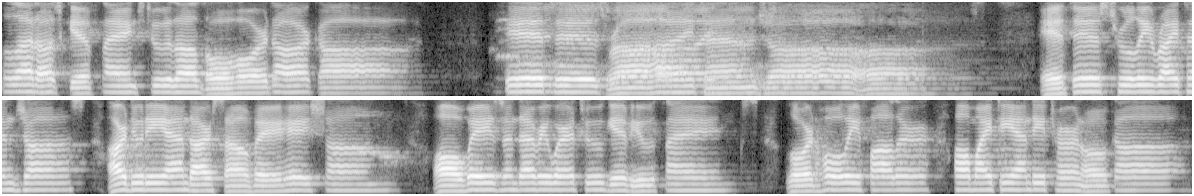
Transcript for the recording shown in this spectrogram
Let us give thanks to the Lord our God. It is right and just. It is truly right and just, our duty and our salvation, always and everywhere to give you thanks, Lord, Holy Father, Almighty and eternal God.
